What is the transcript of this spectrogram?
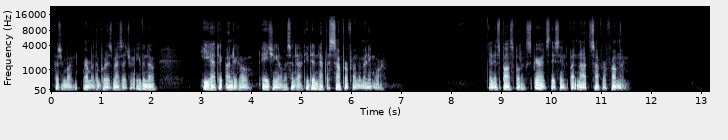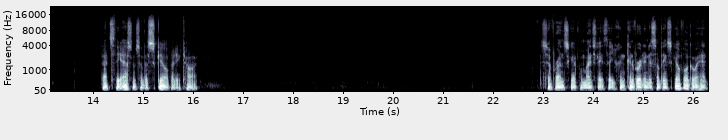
Because remember the Buddha's message, even though he had to undergo aging, illness, and death, he didn't have to suffer from them anymore. And it's possible to experience these things but not suffer from them. That's the essence of the skill that he taught. So for unskillful mind states that you can convert into something skillful, go ahead,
